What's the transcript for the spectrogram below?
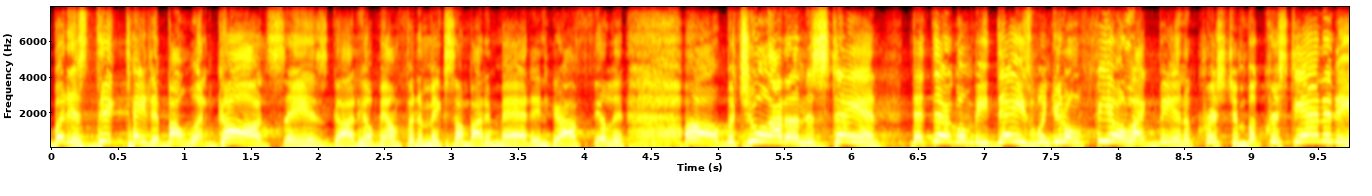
but it's dictated by what God says. God help me, I'm finna make somebody mad in here. I feel it. Uh, but you gotta understand that there are gonna be days when you don't feel like being a Christian, but Christianity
